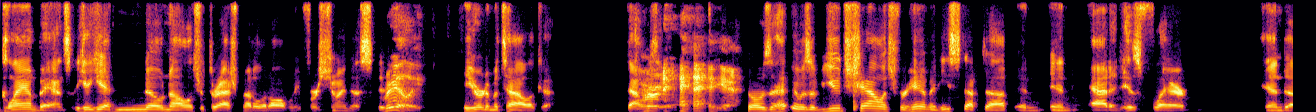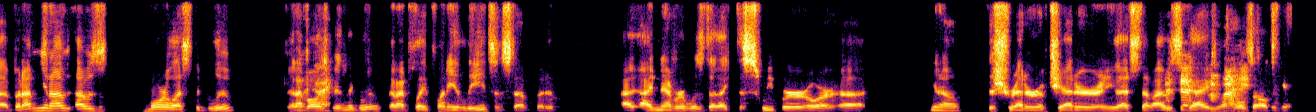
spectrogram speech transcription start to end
glam bands. He, he had no knowledge of thrash metal at all when he first joined us. It- Really? he heard of Metallica. That was it. yeah. So it was a, it was a huge challenge for him, and he stepped up and and added his flair. And uh, but I'm you know I, I was more or less the glue, and I've always been the glue. And I play plenty of leads and stuff, but it, I, I never was the like the sweeper or uh, you know the shredder of cheddar or any of that stuff. I was the guy who Right. holds all together.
